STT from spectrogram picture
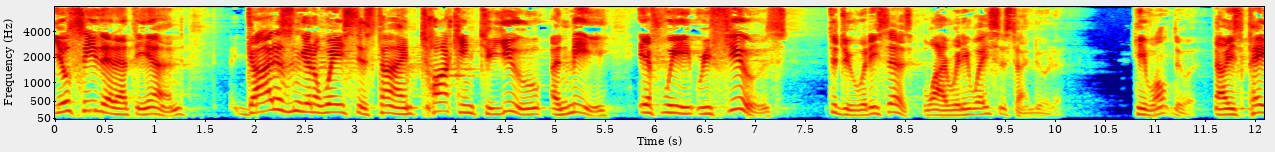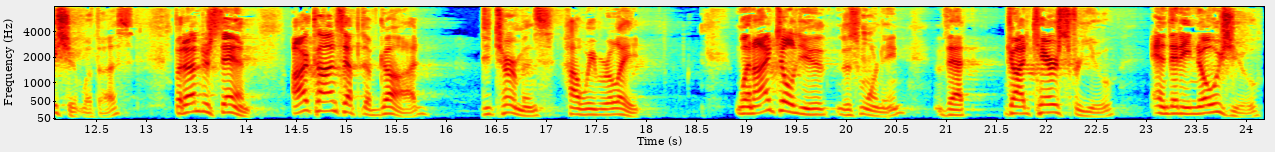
You'll see that at the end. God isn't going to waste his time talking to you and me if we refuse to do what he says. Why would he waste his time doing it? He won't do it. Now he's patient with us, but understand our concept of God determines how we relate. When I told you this morning that God cares for you and that he knows you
